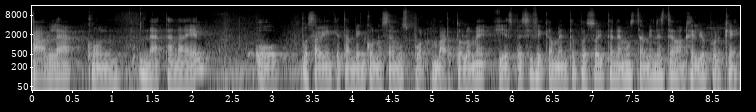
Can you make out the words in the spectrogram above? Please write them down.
habla con Natanael o pues alguien que también conocemos por Bartolomé y específicamente pues hoy tenemos también este Evangelio porque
